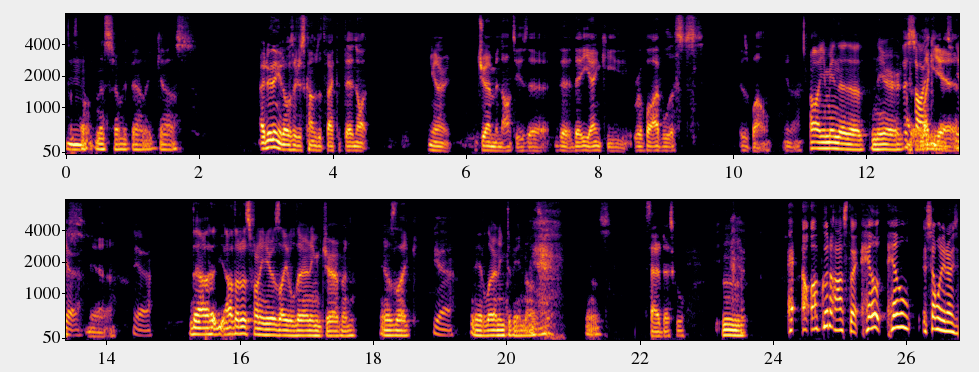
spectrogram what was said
that's Mm. not necessarily bad, I guess. I do think it also just comes with the fact that they're not, you know, German Nazis. They're they're, they're Yankee revivalists as well. You know, Oh, you mean the, the near? The the- side- like yeah. yeah, yeah. Yeah, the- I thought it was funny. He was like learning German. It was like yeah. yeah, learning to be a Nazi. It was- Saturday school. Mm. I- I've got to ask though, how how as someone who knows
